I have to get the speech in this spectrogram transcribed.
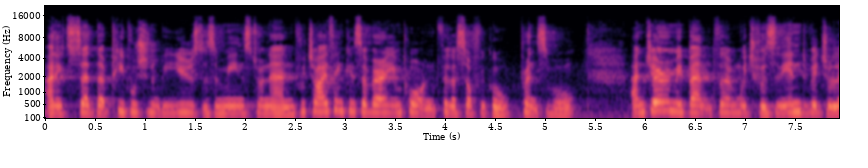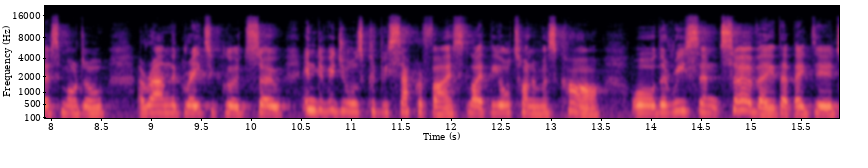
and he said that people shouldn't be used as a means to an end, which I think is a very important philosophical principle and Jeremy Bentham, which was the individualist model around the greater good. So individuals could be sacrificed, like the autonomous car, or the recent survey that they did,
